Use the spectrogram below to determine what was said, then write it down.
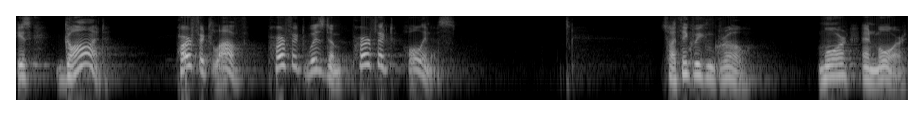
He's God. Perfect love, perfect wisdom, perfect holiness. So I think we can grow more and more.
